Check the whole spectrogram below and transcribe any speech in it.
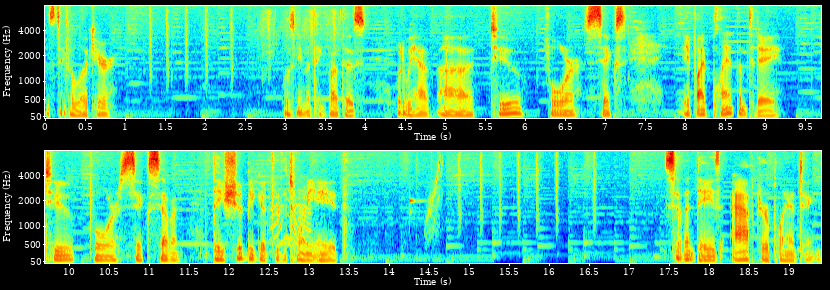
let's take a look here. Wasn't even think about this. What do we have? Uh, two, four, six. If I plant them today, two, four, six, seven, they should be good for the 28th. Seven days after planting.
